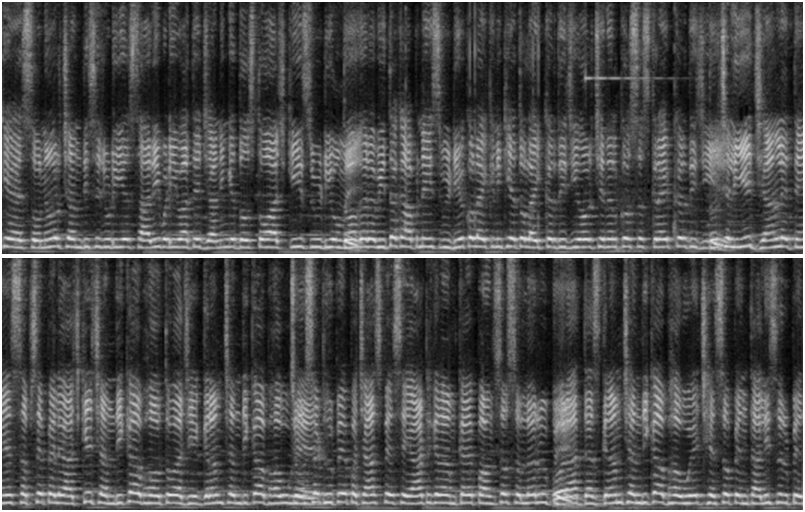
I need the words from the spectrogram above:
क्या है? सोने और चांदी से जुड़ी ये सारी बड़ी बातें जानेंगे दोस्तों आज की इस वीडियो में। तो अगर अभी तक आपने इस वीडियो को लाइक नहीं किया तो लाइक कर दीजिए और चैनल को सब्सक्राइब कर दीजिए। तो चलिए जान लेते हैं सबसे पहले आज के चांदी का भाव। तो आज एक ग्राम चांदी का भाव चौसठ रूपए पचास पैसे आठ ग्राम का है पाँच सौ सोलह रूपए। और आज दस ग्राम चांदी का भाव है छह सौ पैंतालीस रूपए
